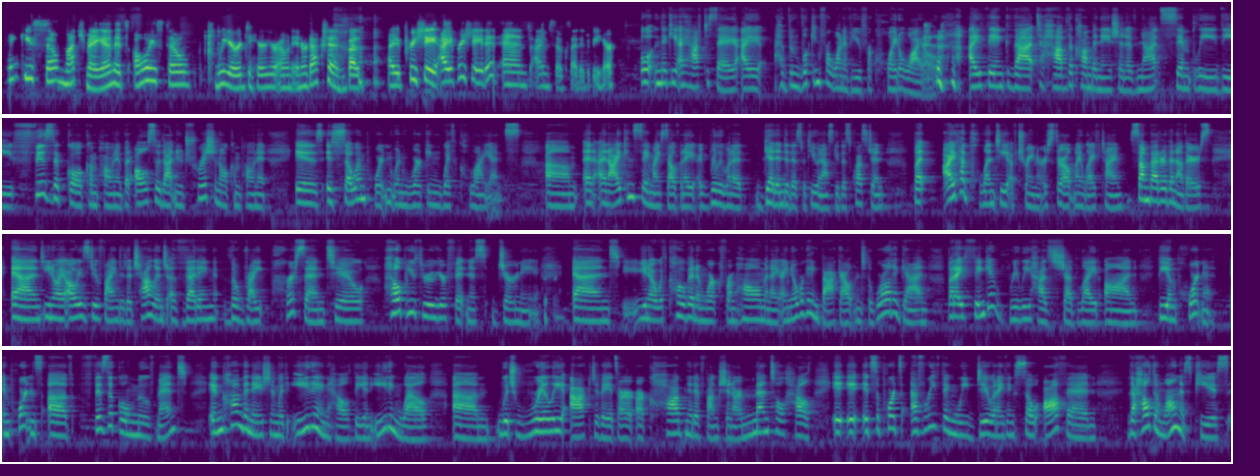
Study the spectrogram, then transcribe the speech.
Thank you so much, Megan. It's always so weird to hear your own introduction, but I appreciate I appreciate it and I'm so excited to be here. Well, Niki, I have to say, I have been looking for one of you for quite a while. I think that to have the combination of not simply the physical component, but also that nutritional component is is so important when working with clients. Um, and and I can say myself, and I, I really want to get into this with you and ask you this question, but I've had plenty of trainers throughout my lifetime, some better than others. And, you know, I always do find it a challenge of vetting the right person to help you through your fitness journey. And, you know, with COVID and work from home, and I, I, know we're getting back out into the world again, but I think it really has shed light on the important importance of physical movement in combination with eating healthy and eating well um, which really activates our, our cognitive function, our mental health. It, it, it supports everything we do. And I think so often, the health and wellness piece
